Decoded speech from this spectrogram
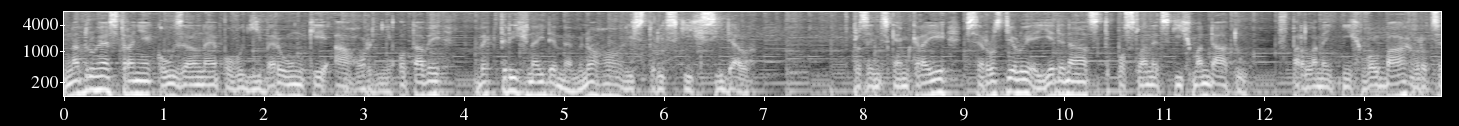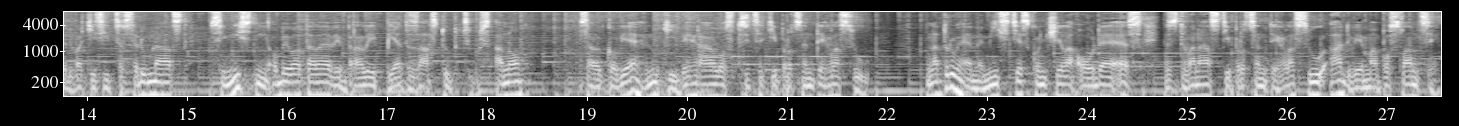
na druhé straně kouzelné povodí Berounky a Horní Otavy, ve kterých najdeme mnoho historických sídel. V plzeňském kraji se rozděluje 11 poslaneckých mandátů. V parlamentních volbách v roce 2017 si místní obyvatelé vybrali pět zástupců z ANO, celkově hnutí vyhrálo s 30% hlasů. Na druhém místě skončila ODS s 12% hlasů a dvěma poslanci.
